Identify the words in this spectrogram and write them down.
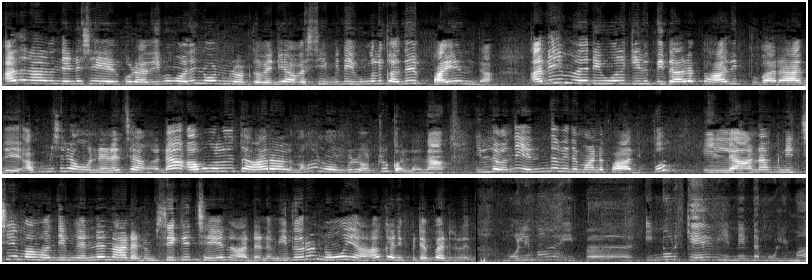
அதனால வந்து என்ன செய்யக்கூடாது? இவங்க வந்து நோன்பு நோக்க வேண்டிய அவசியம் இல்லை. இவங்களுக்கு அது பயன்தான் அதே மாதிரி இவங்களுக்கு இது இதால் பாதிப்பு வராது அப்படின்னு சொல்லி அவங்க நினச்சாங்கன்னா அவங்களுக்கு தாராளமாக நோன்பு நோற்று கொள்ளலாம் இல்லை வந்து எந்த விதமான பாதிப்பும் இல்லை. ஆனால் நிச்சயமாக வந்து இவங்க என்ன நாடணும்? சிகிச்சையை நாடணும். இது ஒரு நோயாக கணிப்பிடப்படுறது மூலிமா இப்போ இன்னொரு கேள்வி என்னென்ன மூலிமா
